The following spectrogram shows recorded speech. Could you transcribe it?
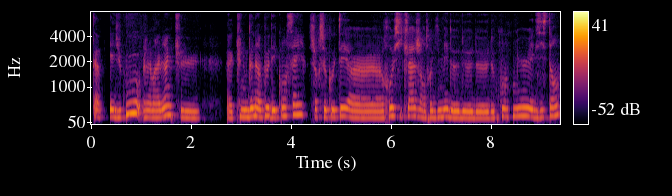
top. Et du coup, j'aimerais bien que tu, euh, nous donnes un peu des conseils sur ce côté recyclage, entre guillemets, de contenu existant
